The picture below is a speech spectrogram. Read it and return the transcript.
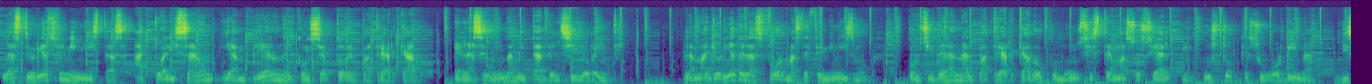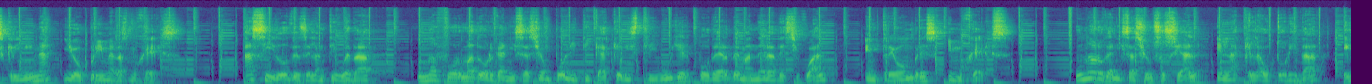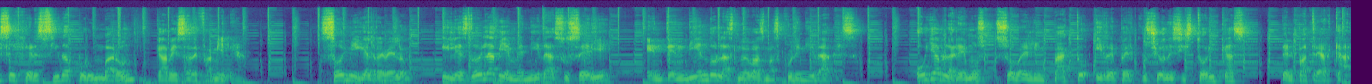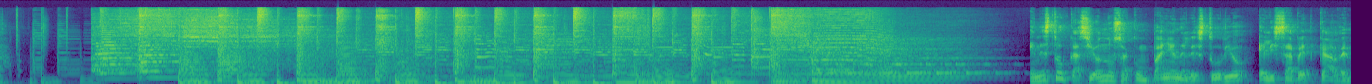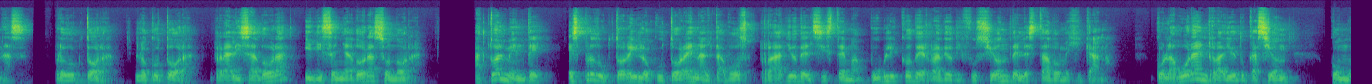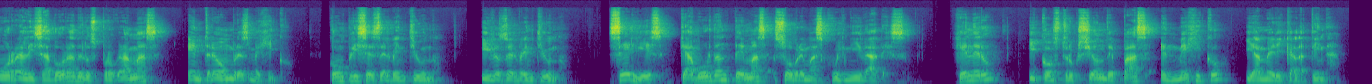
Las teorías feministas actualizaron y ampliaron el concepto del patriarcado en la segunda mitad del siglo XX. La mayoría de las formas de feminismo consideran al patriarcado como un sistema social injusto que subordina, discrimina y oprime a las mujeres. Ha sido desde la antigüedad una forma de organización política que distribuye el poder de manera desigual entre hombres y mujeres. Una organización social en la que la autoridad es ejercida por un varón cabeza de familia. Soy Miguel Revelo y les doy la bienvenida a su serie Entendiendo las nuevas masculinidades. Hoy hablaremos sobre el impacto y repercusiones históricas del patriarcado. En esta ocasión nos acompaña en el estudio Elizabeth Cárdenas, productora, locutora, realizadora y diseñadora sonora. Actualmente es productora y locutora en altavoz radio del Sistema Público de Radiodifusión del Estado mexicano. Colabora en Radio Educación como realizadora de los programas Entre Hombres México, Cómplices del 21 y Los del 21, series que abordan temas sobre masculinidades, género y construcción de paz en México y América Latina.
